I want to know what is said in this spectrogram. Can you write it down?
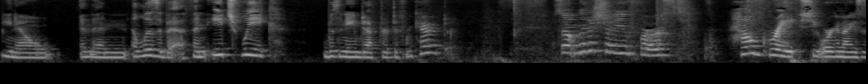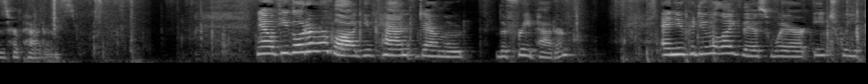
you know, and then Elizabeth. And each week was named after a different character. So I'm going to show you first how great she organizes her patterns. Now, if you go to her blog, you can download the free pattern. And you could do it like this, where each week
